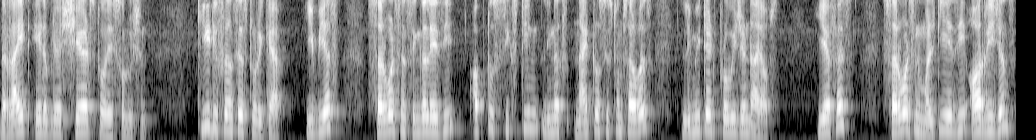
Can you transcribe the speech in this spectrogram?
the right AWS shared storage solution. Key differences to recap. EBS, servers in single AZ, up to 16 Linux Nitro system servers, limited provisioned IOPS. EFS, Servers in multi-AZ or regions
